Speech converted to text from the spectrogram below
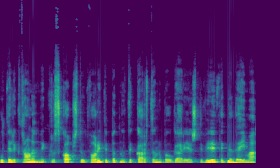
от електронен микроскоп, ще отворите пътната карта на България, ще видите къде има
